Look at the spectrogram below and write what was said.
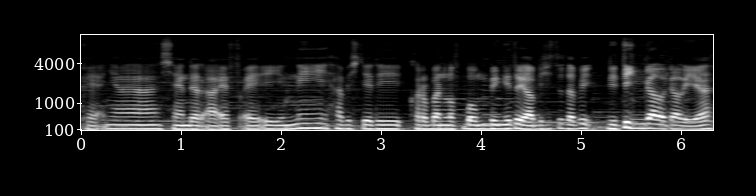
Kayaknya sender AFE ini habis jadi korban love bombing gitu ya habis itu tapi ditinggal kali ya.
